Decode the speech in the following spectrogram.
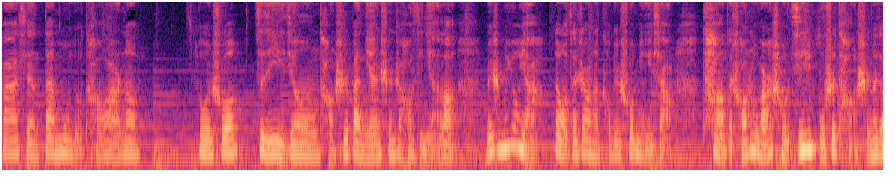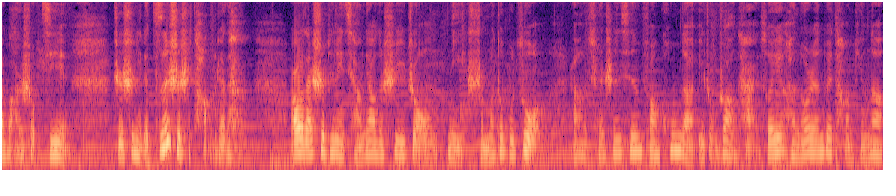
发现弹幕有糖丸呢。就会说自己已经躺尸半年，甚至好几年了，没什么用呀。那我在这儿呢，特别说明一下，躺在床上玩手机不是躺尸，那叫玩手机，只是你的姿势是躺着的。而我在视频里强调的是一种你什么都不做，然后全身心放空的一种状态。所以很多人对躺平呢，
